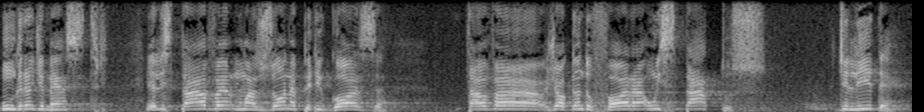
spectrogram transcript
um grande mestre. Ele estava numa zona perigosa, estava jogando fora um status de líder.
